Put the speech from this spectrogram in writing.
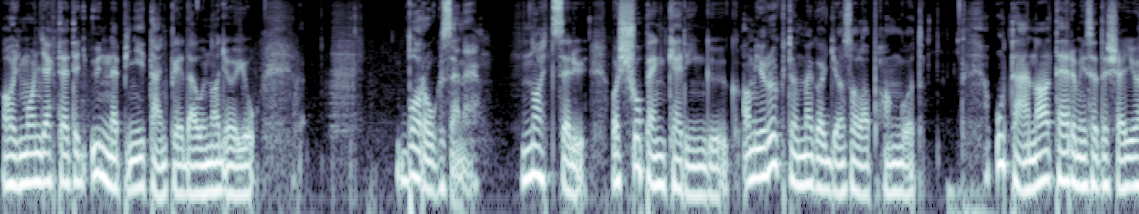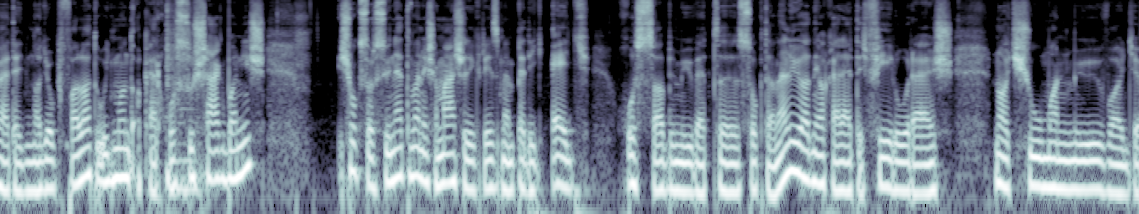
ahogy mondják, tehát egy ünnepi nyitány például nagyon jó. Barokk zene Nagyszerű. Vagy Chopin keringők, ami rögtön megadja az alaphangot. Utána természetesen jöhet egy nagyobb falat, úgymond, akár hosszúságban is, sokszor szünet van, és a második részben pedig egy hosszabb művet szoktam előadni, akár lehet egy félórás nagy Schumann mű, vagy,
